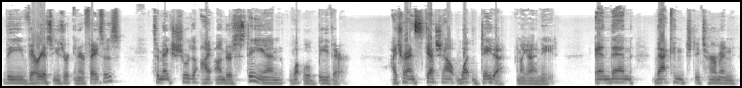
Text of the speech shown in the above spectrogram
the various user interfaces to make sure that I understand what will be there. I try and sketch out what data am I going to need. And then that can determine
